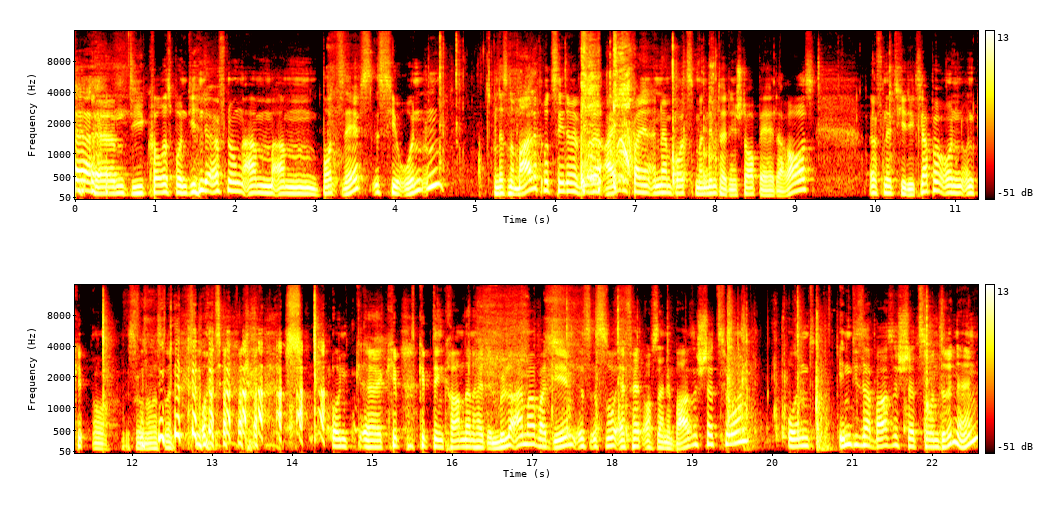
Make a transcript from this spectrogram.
ähm, die korrespondierende Öffnung am, am Bot selbst ist hier unten. Und das normale Prozedere wäre eigentlich bei den anderen Bots, man nimmt halt den Staubbehälter raus, öffnet hier die Klappe und, und kippt. Oh, ist sogar noch was drin. Und, und äh, kippt, kippt den Kram dann halt in Mülleimer. Bei dem ist es so, er fährt auf seine Basisstation und in dieser Basisstation drinnen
